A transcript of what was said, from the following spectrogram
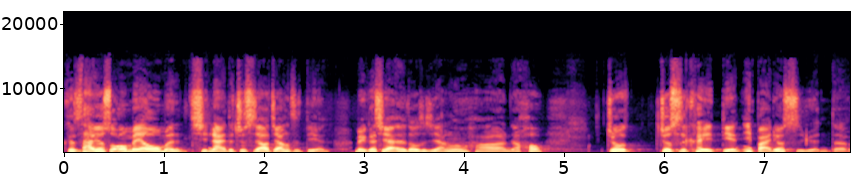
可是他就说：哦，没有，我们新来的就是要这样子点，每个新来的都是这样。哦，好啊，然后就就是可以点一百六十元的。”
